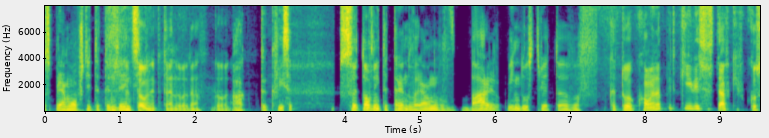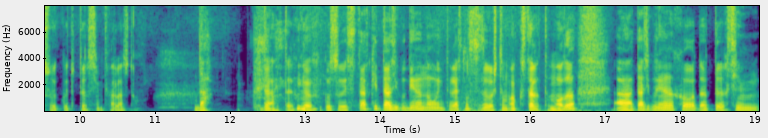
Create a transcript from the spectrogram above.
спрямо общите тенденции. Световните трендове, да. Добре, да. А какви са световните трендове реално в бар индустрията, в... Като алкохолни напитки или съставки вкусове, които търсим това лято? Да. Да, такъв вкусови съставки. Тази година, много интересно, се завръща малко старата мода. А, тази година хората търсим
